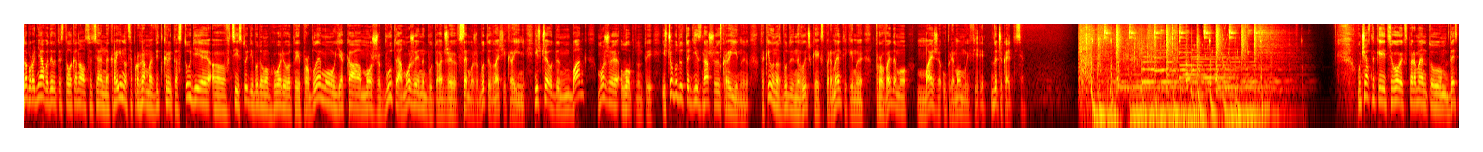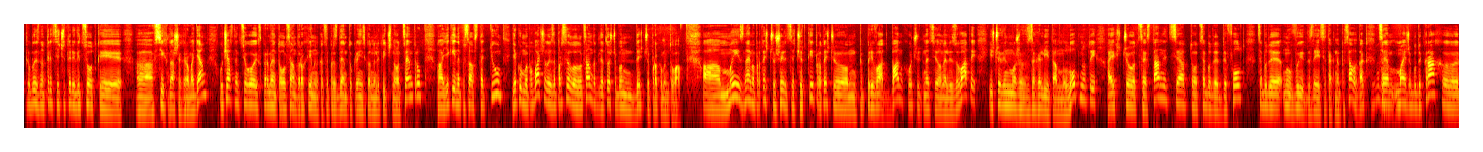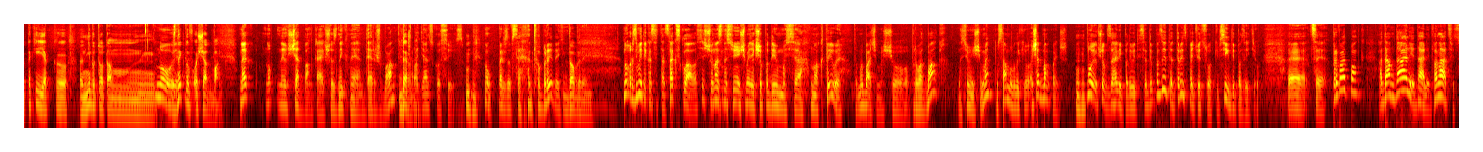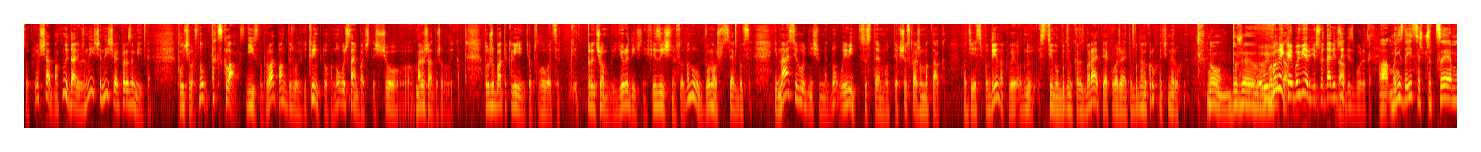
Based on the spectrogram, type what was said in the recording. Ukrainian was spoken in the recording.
Доброго дня. Ви дивитесь телеканал Соціальна країна. Це програма Відкрита студія. Е, В цій студії будемо обговорювати проблему, яка може бути, а може і не бути, адже все може бути в нашій країні. І ще один банк може лопнути. І що буде тоді з нашою країною? Такий у нас буде невеличкий експеримент, який ми проведемо майже у прямому ефірі. Дочекайтеся. Учасники цього експерименту десь приблизно 34% е, всіх наших громадян. Учасник цього експерименту Олександр Охріменко, це президент Українського аналітичного центру, е, який написав статтю, яку ми побачили, і запросили Олександра для того, щоб він дещо прокоментував. Ми знаємо про те, що ширяться чутки про те, що Приватбанк хочуть націоналізувати, і що він може взагалі там лопнути. А якщо це станеться, то це буде дефолт. Це буде, ну ви здається, так написали, так? це майже буде крах, е, такий, як е, нібито там Ну, зникнув Ощадбанк. Ну, як ну не Ощадбанк, а якщо зникне Держбанк, Держбанк. Радянського Союзу. Ну, перш за все, добрий день. Добрий день. Ну, розумієте, ситуація? Так склалося, що у нас на сьогоднішній момент, якщо подивимося ну, активи, то ми бачимо, що Приватбанк на сьогоднішній момент ну, саме великий, Ощадбанк менше. Ну, якщо взагалі подивитися депозити, 35% всіх депозитів е, це Приватбанк, а там далі, далі 12%. Ощадбанк, ну і далі вже нижче, нижче, як ви розумієте. Получилось. Ну, так склалось. Дійсно, Приватбанк дуже великий. Крім того, ну ви ж самі бачите, що мережа дуже велика. Дуже багато клієнтів обслуговується. Причому юридичні, фізичні особи, ну воно ж якби все. І на сьогоднішній момент, ну уявіть систему, от, якщо скажемо так, от є будинок, ви одну стіну будинку розбираєте, як вважаєте, будинок рухне чи не рухне? Ну дуже Велика ймовірність, що навіть Да. жити зможете. А, мені здається, що це е,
